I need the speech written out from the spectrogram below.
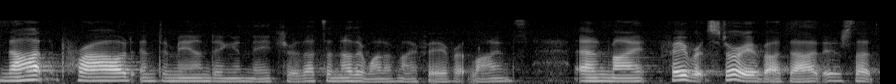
not proud and demanding in nature. That's another one of my favorite lines. And my favorite story about that is that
